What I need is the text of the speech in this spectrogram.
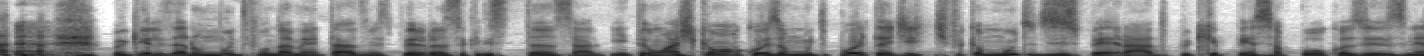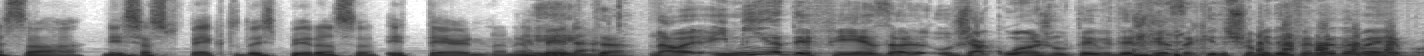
porque eles eram muito fundamentados na esperança cristã, sabe? Então acho que é uma coisa muito importante. A gente fica muito desesperado porque pensa pouco, às vezes, nessa, nesse aspecto da esperança eterna, né? É. Eita. Não, em minha defesa, já que o Ângelo teve defesa aqui, deixa eu me defender também, pô.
